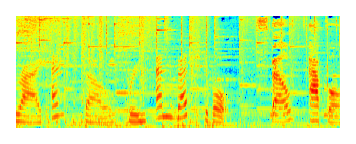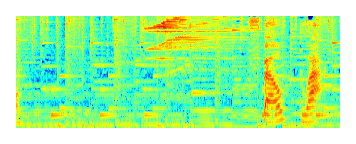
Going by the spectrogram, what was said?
Drag and spell fruit and vegetables. Spell apple. Spell black.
